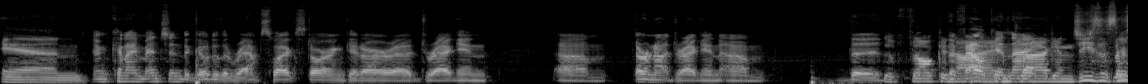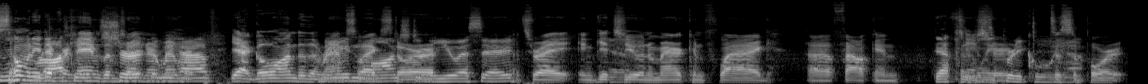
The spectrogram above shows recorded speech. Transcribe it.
and And can I mention to go to the Ramp Swag store and get our uh, dragon, um, or not dragon, um, the The Falcon the 9 Falcon 9. dragon Jesus, there's so many different names. I'm shirt trying to that we remember. have. Yeah, go on to the Ramp made and Swag launched store. in the USA. That's right, and get Yeah. you an American flag uh, Falcon definitely T-shirt Pretty cool, to yeah. support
